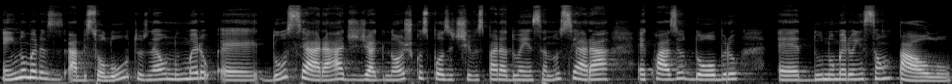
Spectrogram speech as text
Em números absolutos, né, o número é, do Ceará de diagnósticos positivos para a doença no Ceará é quase o dobro é, do número em São Paulo.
